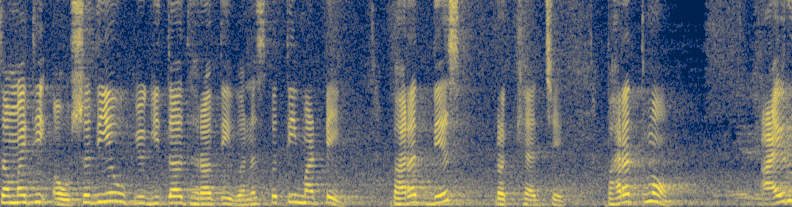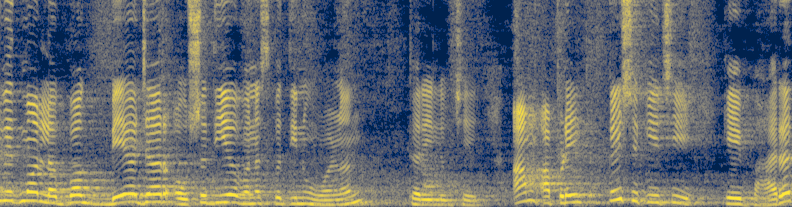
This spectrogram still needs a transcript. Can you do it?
સમયથી ઔષધીય ઉપયોગિતા ધરાવતી વનસ્પતિ માટે ભારત દેશ પ્રખ્યાત છે. ભારતમાં આયુર્વેદમાં લગભગ બે હજાર ઔષધીય વનસ્પતિનું વર્ણન કરેલું છે. આમ આપણે કહી શકીએ છીએ કે ભારત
